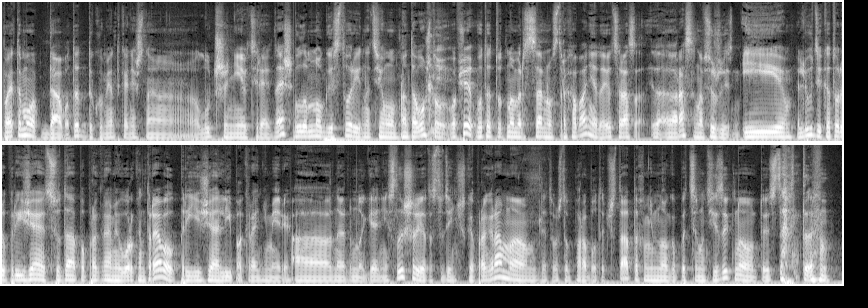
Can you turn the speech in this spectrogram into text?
Поэтому, да, вот этот документ, конечно, лучше не терять. Знаешь, было много много историй на тему того, что вообще вот этот номер социального страхования дается раз, раз и на всю жизнь. И люди, которые приезжают сюда по программе Work and Travel, приезжали, по крайней мере, а, наверное, многие они слышали, это студенческая программа для того, чтобы поработать в Штатах, немного подтянуть язык, ну, то есть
